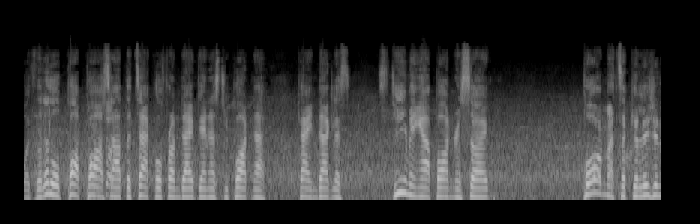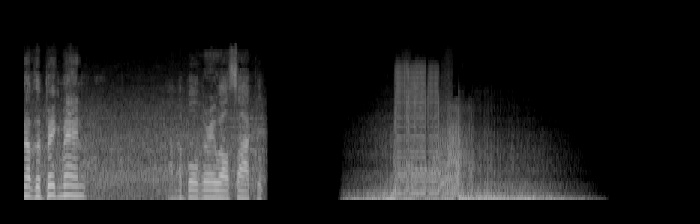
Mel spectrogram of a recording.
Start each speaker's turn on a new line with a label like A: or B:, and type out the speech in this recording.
A: It's the little pop pass out the tackle from Dave Dennis to partner Kane Douglas. Steaming up on Rossouw. Boom, it's a collision of the big men. And the ball very well cycled.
